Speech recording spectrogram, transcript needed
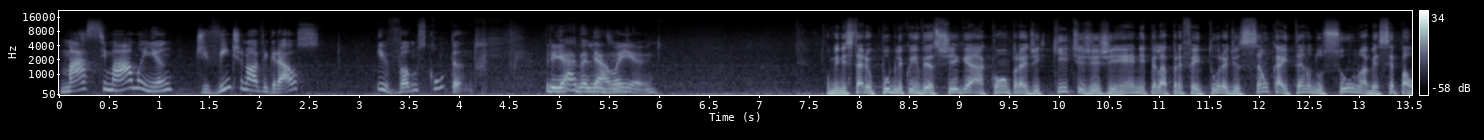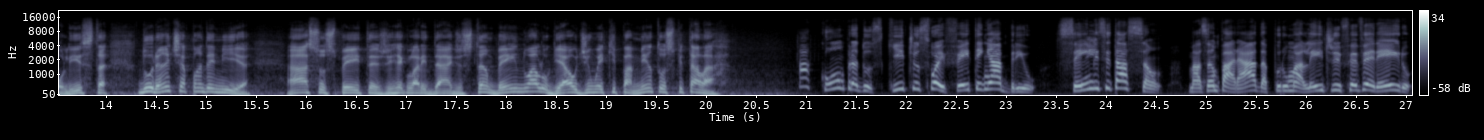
Máxima amanhã de 29 graus e vamos contando. Obrigada, Lídia. Até amanhã. O Ministério Público investiga a compra de kits de higiene pela Prefeitura de São Caetano do Sul, no ABC Paulista, durante a pandemia. Há suspeitas de irregularidades também no aluguel de um equipamento hospitalar. A compra dos kits foi feita em abril, sem licitação, mas amparada por uma lei de fevereiro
